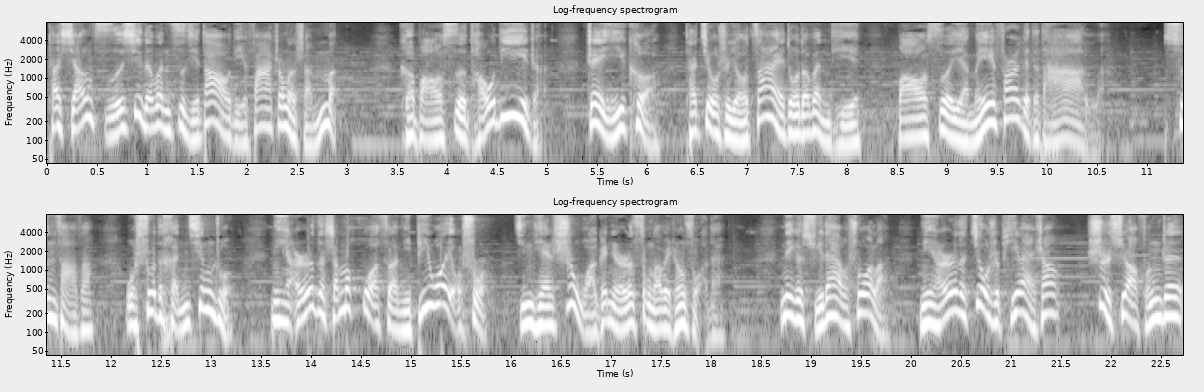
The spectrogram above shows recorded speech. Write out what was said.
他想仔细的问自己到底发生了什么，可宝四头低着，这一刻他就是有再多的问题，宝四也没法给他答案了。孙嫂子，我说的很清楚，你儿子什么货色，你比我有数。今天是我给你儿子送到卫生所的，那个许大夫说了，你儿子就是皮外伤，是需要缝针，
